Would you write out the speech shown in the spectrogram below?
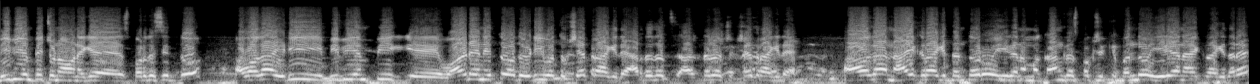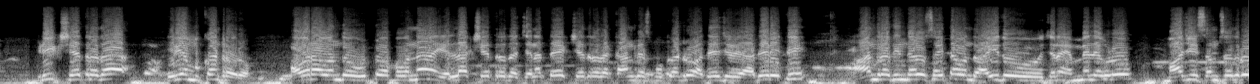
ಬಿಬಿಎಂಪಿ ಚುನಾವಣೆಗೆ ಸ್ಪರ್ಧಿಸಿದ್ದು. ಅವಾಗ ಇಡೀ ಬಿಬಿಎಂಪಿ ವಾರ್ಡ್ ಏನಿತ್ತು ಅದು ಇಡೀ ಇವತ್ತು ಕ್ಷೇತ್ರ ಆಗಿದೆ, ಅರ್ಧದ ಅರ್ಧದಷ್ಟು ಕ್ಷೇತ್ರ ಆಗಿದೆ. ಆವಾಗ ನಾಯಕರಾಗಿದ್ದಂಥವ್ರು ಈಗ ನಮ್ಮ ಕಾಂಗ್ರೆಸ್ ಪಕ್ಷಕ್ಕೆ ಬಂದು ಹಿರಿಯ ನಾಯಕರಾಗಿದ್ದಾರೆ. ಇಡೀ ಕ್ಷೇತ್ರದ ಹಿರಿಯ ಮುಖಂಡರವರು. ಅವರ ಒಂದು ಹುಟ್ಟುಹಬ್ಬವನ್ನ ಎಲ್ಲಾ ಕ್ಷೇತ್ರದ ಜನತೆ, ಕ್ಷೇತ್ರದ ಕಾಂಗ್ರೆಸ್ ಮುಖಂಡರು ಅದೇ ಅದೇ ರೀತಿ ಆಂಧ್ರದಿಂದಲೂ ಸಹಿತ ಒಂದು ಐದು ಜನ ಎಂ ಎಲ್ ಎಗಳು ಮಾಜಿ ಸಂಸದರು,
